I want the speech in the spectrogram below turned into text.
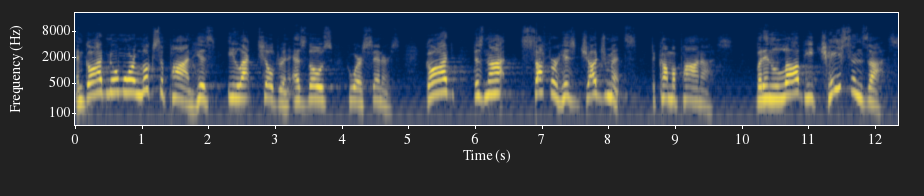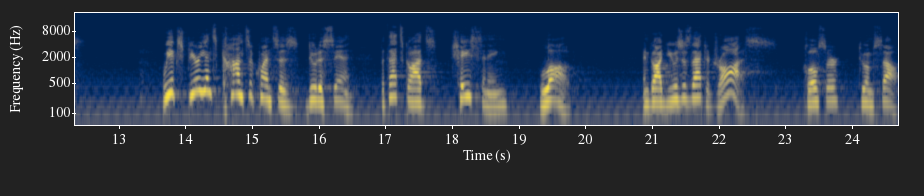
And God no more looks upon his elect children as those who are sinners. God does not suffer his judgments to come upon us, but in love he chastens us. We experience consequences due to sin, but that's God's chastening love. And God uses that to draw us closer to himself.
